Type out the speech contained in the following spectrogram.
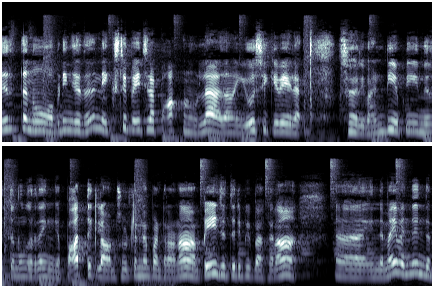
நிறுத்தணும் அப்படிங்கிறது நெக்ஸ்ட் பேஜில் பார்க்கணும்ல. அதை அவன் யோசிக்கவே இல்லை. சரி வண்டி எப்படி நிறுத்தணுங்கிறத இங்கே பார்த்துக்கலாம்னு சொல்லிட்டு என்ன பண்ணுறான்னா பேஜை திருப்பி பார்க்குறான். இந்த மாதிரி வந்து இந்த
